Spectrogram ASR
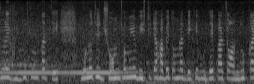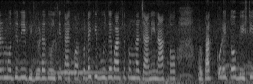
জোরে বিদ্যুৎ চমকাচ্ছে, মনে হচ্ছে ঝমঝমিয়ে বৃষ্টিটা হবে। তোমরা দেখে বুঝতে পারছ, অন্ধকারের মধ্যে দিয়ে ভিডিওটা তুলছি, তাই কতটা কি বুঝতে পারছ তোমরা জানি না। তো হঠাৎ করে তো বৃষ্টি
